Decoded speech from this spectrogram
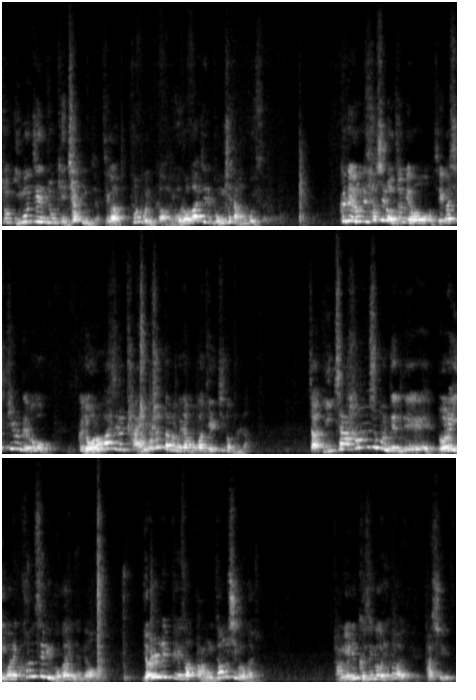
좀 이 문제는 좀 괜찮은 문제야. 제가 풀어보니까 여러 가지를 동시에 담고 있어요. 근데 여러분들 사실 어쩌면 제가 시키는 대로 그 여러 가지를 다 해보셨다면 그냥 뭐가 될지도 몰라. 자, 2차 함수 문제인데 너네 이번에 컨셉이 뭐가 있냐면 연립해서 방정식으로 가죠. 당연히 그 생각을 해봐야 돼. 다시.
